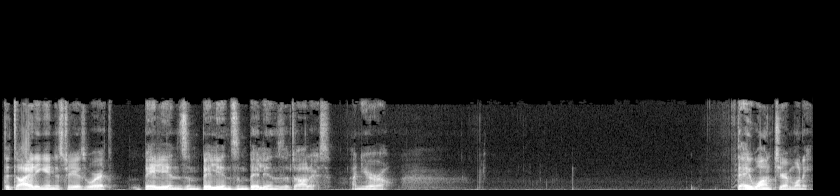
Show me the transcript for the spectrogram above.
the dieting industry is worth billions and billions and billions of dollars and euro. They want your money.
